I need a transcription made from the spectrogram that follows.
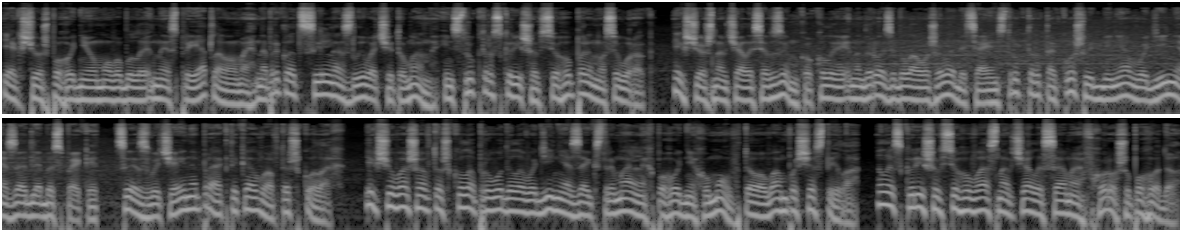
Якщо ж погодні умови були несприятливими, наприклад, сильна злива чи туман, інструктор скоріше всього переносив урок. Якщо ж навчалися взимку, коли на дорозі була ожеледиця, інструктор також відміняв водіння задля безпеки. Це звичайна практика в автошколах. Якщо ваша автошкола проводила водіння за екстремальних погодних умов, то вам пощастило, але скоріше всього вас навчали саме в хорошу погоду.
